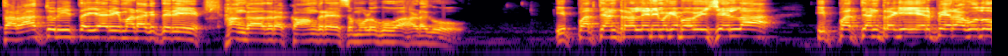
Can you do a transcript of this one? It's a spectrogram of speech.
ತರಾತುರಿ ತಯಾರಿ ಮಾಡಾಕತ್ತೀರಿ. ಹಂಗಾದ್ರೆ ಕಾಂಗ್ರೆಸ್ ಮುಳುಗುವ ಹಡಗು. ಇಪ್ಪತ್ತೆಂಟರಲ್ಲಿ ನಿಮಗೆ ಭವಿಷ್ಯ ಇಲ್ಲ. ಇಪ್ಪತ್ತೆಂಟರಿಗೆ ಏರ್ಪೇರಾಗೋದು.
